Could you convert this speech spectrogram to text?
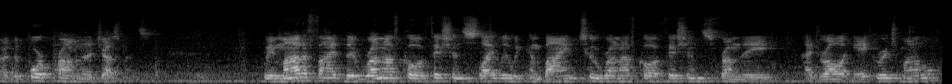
or the four prominent adjustments. We modified the runoff coefficients slightly. We combined two runoff coefficients from the hydraulic acreage model.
